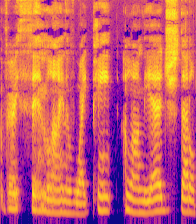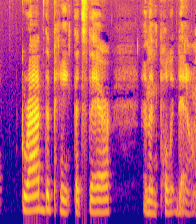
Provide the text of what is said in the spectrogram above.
a very thin line of white paint along the edge. That'll grab the paint that's there and then pull it down.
